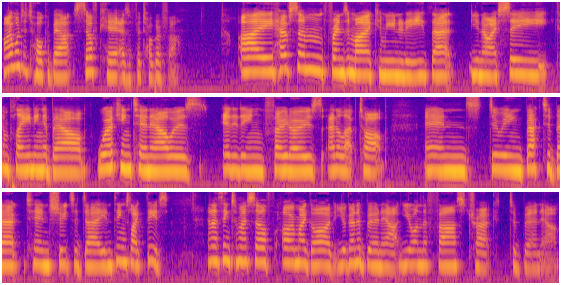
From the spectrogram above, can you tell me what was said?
I want to talk about self care as a photographer. I have some friends in my community that, you know, I see complaining about working 10 hours, editing photos at a laptop, and doing back to back 10 shoots a day and things like this. And I think to myself, oh my God, you're going to burn out. You're on the fast track to burn out.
